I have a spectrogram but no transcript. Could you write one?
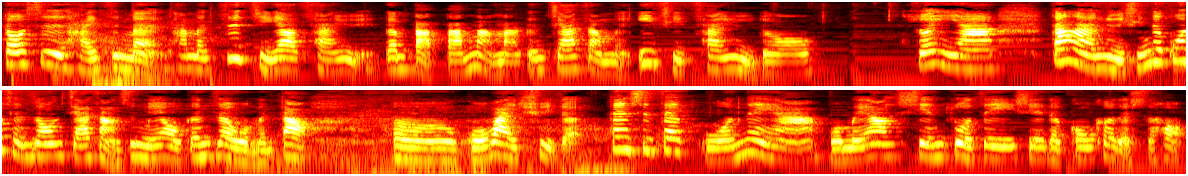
都是孩子们他们自己要参与，跟爸爸妈妈、跟家长们一起参与的哦。所以呀，当然旅行的过程中，家长是没有跟着我们到。呃，国外去的，但是在国内啊，我们要先做这一些的功课的时候，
